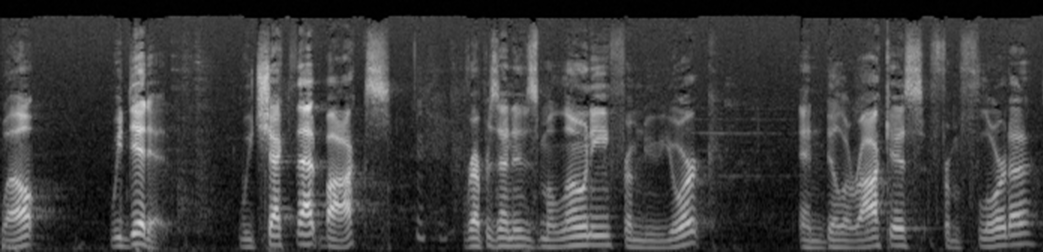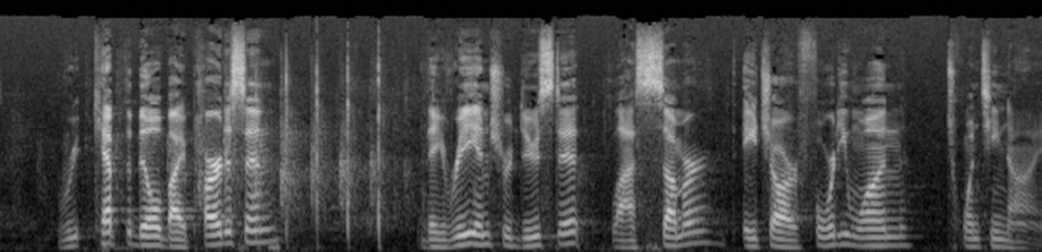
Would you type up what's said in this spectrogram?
Well, we did it. We checked that box. Representatives Maloney from New York and Bilirakis from Florida re- kept the bill bipartisan. They reintroduced it last summer, H.R. 4129.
